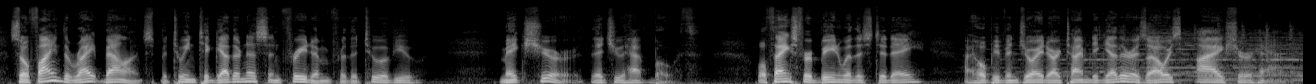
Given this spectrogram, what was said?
So find the right balance between togetherness and freedom for the two of you. Make sure that you have both. Well, thanks for being with us today. I hope you've enjoyed our time together. As always, I sure have.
